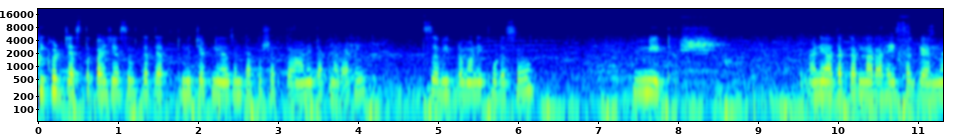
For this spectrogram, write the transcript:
तिखट जास्त पाहिजे असेल तर त्यात तुम्ही चटणी अजून टाकू शकता आणि टाकणार आहे. चवीप्रमाणे थोडंसं मीठ. आणि आता करणार आहे सगळ्यांना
